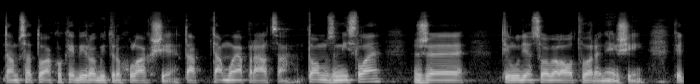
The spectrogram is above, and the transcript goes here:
tam sa to ako keby robí trochu ľahšie. Tá, tá moja práca. V tom zmysle, že tí ľudia sú oveľa otvorenejší. Keď,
